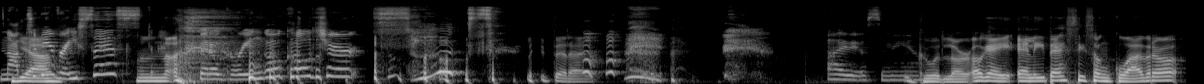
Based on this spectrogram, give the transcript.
Not to be racist, pero gringo culture sucks. Literal. Ay, Dios mío. Good Lord. Ok, Elite Season 4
